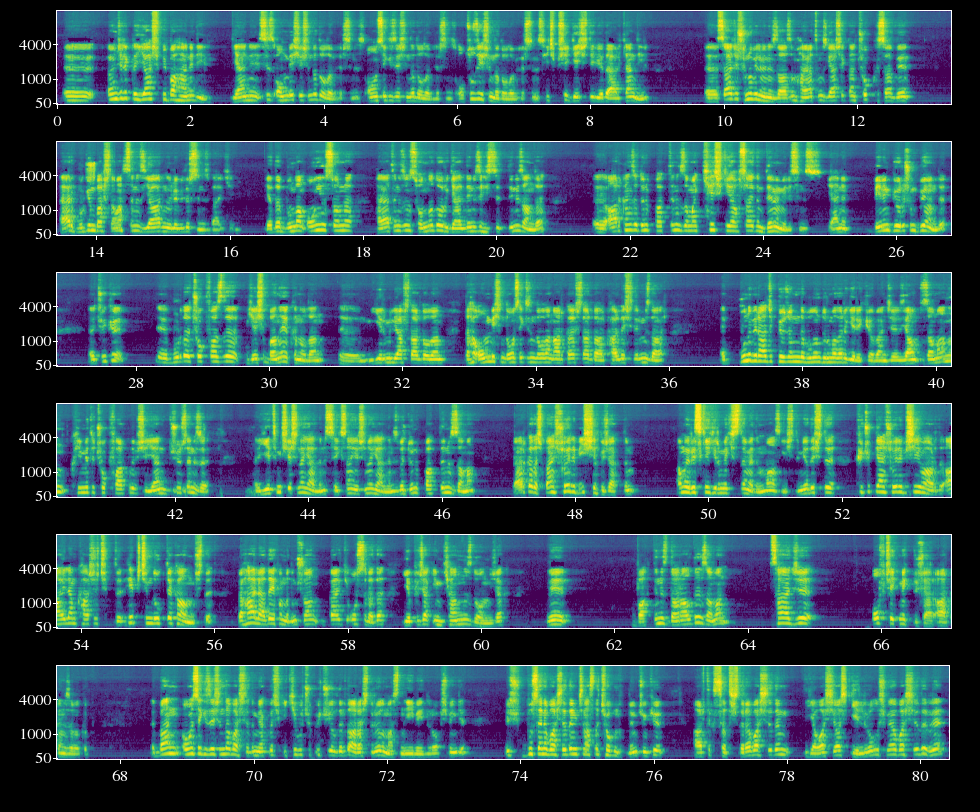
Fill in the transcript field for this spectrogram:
Ee, öncelikle yaş bir bahane değil. Yani siz 15 yaşında da olabilirsiniz, 18 yaşında da olabilirsiniz, 30 yaşında da olabilirsiniz. Hiçbir şey geç değil ya da erken değil. Ee, sadece şunu bilmeniz lazım. Hayatımız gerçekten çok kısa ve eğer bugün başlamazsanız yarın ölebilirsiniz belki. Ya da bundan 10 yıl sonra hayatınızın sonuna doğru geldiğinizi hissettiğiniz anda e, arkanıza dönüp baktığınız zaman keşke yapsaydım dememelisiniz. Yani benim görüşüm bu yönde. E, çünkü e, burada çok fazla yaşı bana yakın olan, e, 20 yaşlarda olan, daha 15'inde 18'inde olan arkadaşlar da var, kardeşlerimiz de var. E, bunu birazcık göz önünde bulundurmaları gerekiyor bence. Zamanın kıymeti çok farklı bir şey. Yani düşünsenize 70 e, yaşına geldiniz, 80 yaşına geldiniz ve dönüp baktığınız zaman ya arkadaş ben şöyle bir iş yapacaktım ama riske girmek istemedim, vazgeçtim. Ya da işte küçükken şöyle bir şey vardı, ailem karşı çıktı, hep içimde ukde kalmıştı ve hala da yapamadım. Şu an belki o sırada yapacak imkanınız da olmayacak ve vaktiniz daraldığı zaman sadece off çekmek düşer arkanıza bakıp. Ben 18 yaşında başladım. Yaklaşık 2,5-3 yıldır da araştırıyordum aslında eBay dropshipping'i. Ve bu sene başladığım için aslında çok mutluyum. Çünkü artık satışlara başladım. Yavaş yavaş gelir oluşmaya başladı ve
